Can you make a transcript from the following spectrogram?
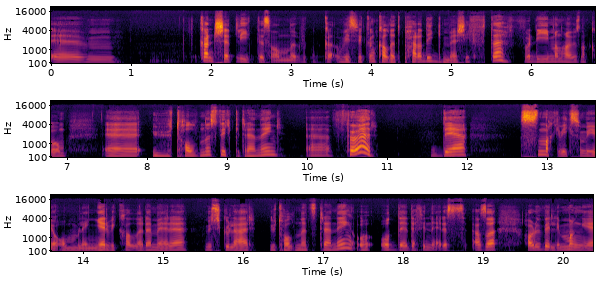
øh, kanskje et lite sånn Hvis vi kan kalle det et paradigmeskifte. Fordi man har jo snakka om eh, utholdende styrketrening eh, før. Det snakker vi ikke så mye om lenger. Vi kaller det mer muskulær utholdenhetstrening, og, og, det defineres Altså har du veldig mange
